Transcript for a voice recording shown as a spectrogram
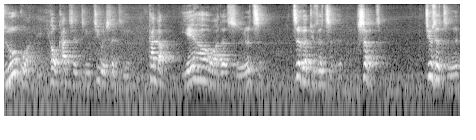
如果你以后看圣经，旧约圣经。看到耶和华的使者，这个就是指圣子，就是指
